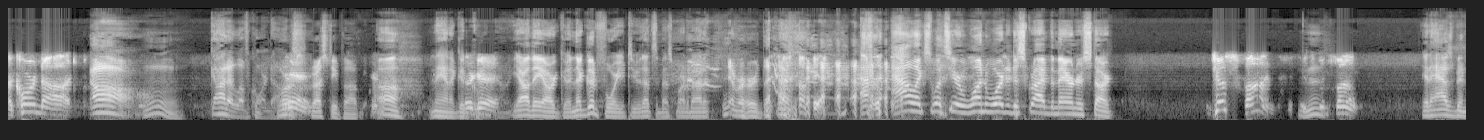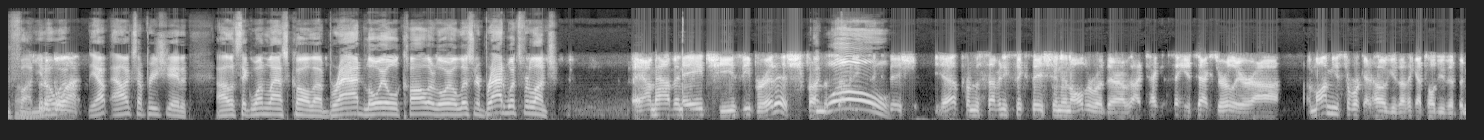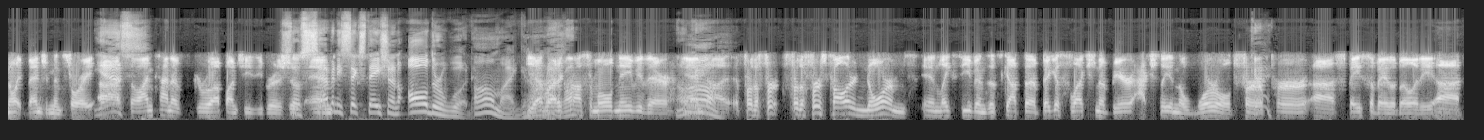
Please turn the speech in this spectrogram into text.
A corn dog. Oh, God, I love corn dogs. Or a crusty pop. Oh man, a good. They're good. dog. Yeah, they are good, and they're good for you too. That's the best part about it. Never heard that. Alex, what's your one word to describe the Mariners start? Just fun. It's Mm. been fun. It has been fun. you been a know what? Yep, Alex, I appreciate it. Uh, let's take one last call. Uh, Brad, loyal caller, loyal listener. Brad, what's for lunch? Hey, I'm having a cheesy British from the Whoa! 76 station. Yeah, from the 76 station in Alderwood. There, I, I te- sent you a text earlier. Uh, my mom used to work at Hoagie's. I think I told you the Benoit Benjamin story. Uh, Yes. so I'm kind of grew up on cheesy Britishes. So and, 76 Station in Alderwood. Oh my god. Yeah, right across from Old Navy there. Oh. And uh, for the fir- for the first caller, Norms in Lake Stevens, it's got the biggest selection of beer actually in the world for Okay. per uh, space availability. Uh,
